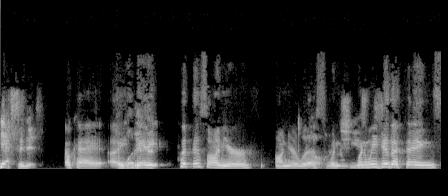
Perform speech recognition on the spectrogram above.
Yes, it is. Okay, uh, what is Danny, it? put this on your on your list Oh, when Jesus. when we do the things.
